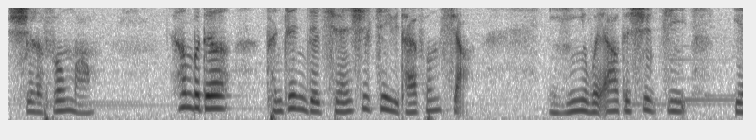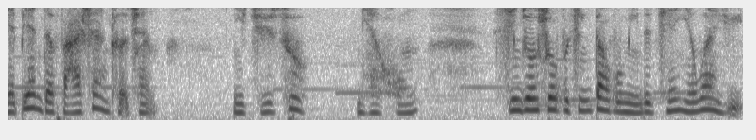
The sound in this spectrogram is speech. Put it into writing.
失了锋芒，恨不得捧着你的全世界与他分享。你引以为傲的事迹，也变得乏善可陈。你局促。脸红，心中说不清道不明的千言万语，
